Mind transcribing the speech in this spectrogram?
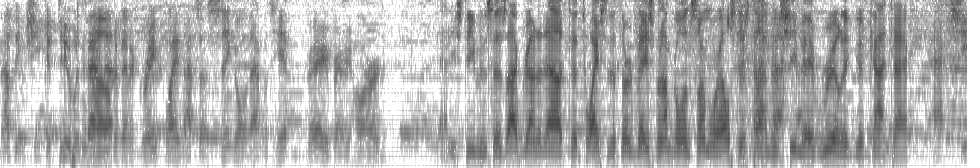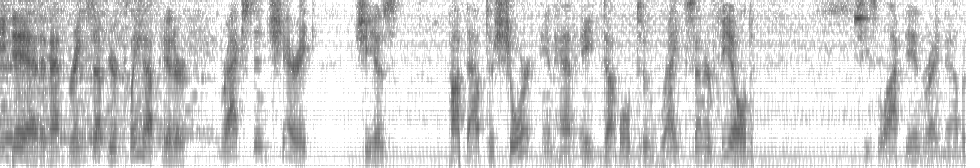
Nothing she could do with that. No. That'd have been a great play. That's a single. That was hit very, very hard. Addie Stevens says, I've grounded out uh, twice to the third baseman. I'm going somewhere else this time. And she made really good contact. That she did, and that brings up your cleanup hitter, Braxton Sherrick. She has popped out to short and had a double to right center field. She's locked in right now. The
